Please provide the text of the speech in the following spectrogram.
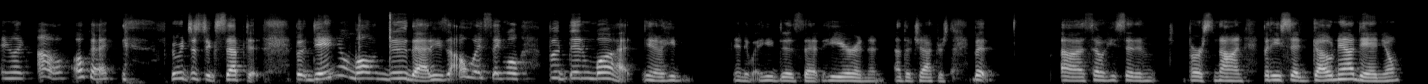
and you're like, oh, okay. we would just accept it. But Daniel won't do that. He's always saying, well, but then what? You know, he anyway he does that here and in other chapters. But uh, so he said in verse nine, but he said, "Go now, Daniel."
